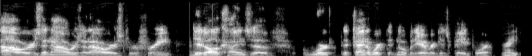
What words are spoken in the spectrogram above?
hours and hours and hours for free. Did all kinds of work, the kind of work that nobody ever gets paid for. Right.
